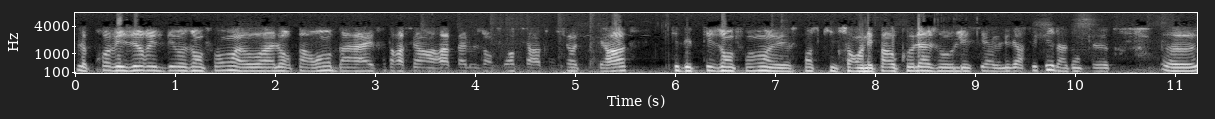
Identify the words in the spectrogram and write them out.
Le, proviseur, il dit aux enfants, à, à leurs parents, bah, il faudra faire un rappel aux enfants, faire attention, etc. C'est des petits enfants, et je pense qu'ils sont, on n'est pas au collège, au lycée, à l'université, là. Donc, euh, euh,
